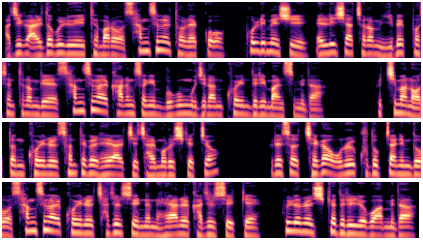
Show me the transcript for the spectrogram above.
아직 RWA 테마로 상승을 덜 했고 폴리메시, 엘리시아처럼 200% 넘게 상승할 가능성이 무궁무진한 코인들이 많습니다. 그치만 어떤 코인을 선택을 해야 할지 잘 모르시겠죠? 그래서 제가 오늘 구독자님도 상승할 코인을 찾을 수 있는 해안을 가질 수 있게 훈련을 시켜드리려고 합니다.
